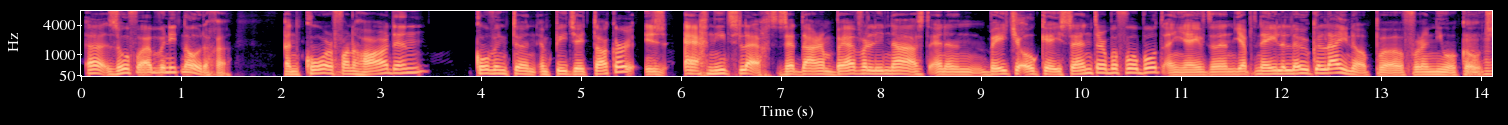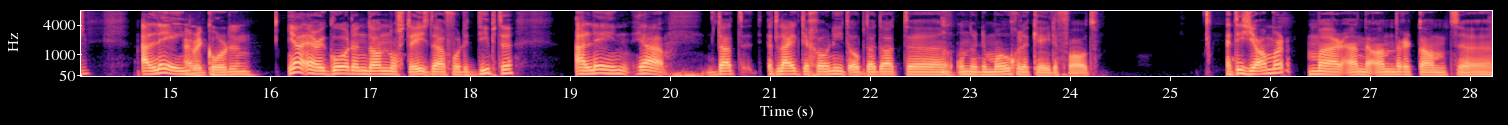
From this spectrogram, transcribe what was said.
eh, zoveel hebben we niet nodig. Een core van Harden, Covington en PJ Tucker is echt niet slecht. Zet daar een Beverly naast en een beetje oké center bijvoorbeeld. En je, heeft een, je hebt een hele leuke line-up eh, voor een nieuwe coach. Mhm. Alleen, Eric Gordon. ja, Eric Gordon dan nog steeds daar voor de diepte. Alleen, ja, dat, het lijkt er gewoon niet op dat dat eh, onder de mogelijkheden valt. Het is jammer, maar aan de andere kant, eh,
